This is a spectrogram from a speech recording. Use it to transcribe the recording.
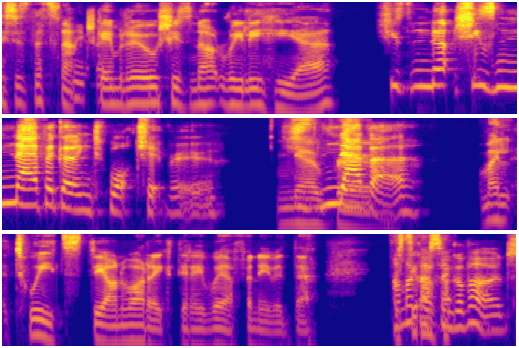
This is the snatch game, Rue. She's not really here. She's no, she's never going to watch it, Rue. Never. Rue. never. Mae tweets Dion Warwick di rei fwy o ffynnu fyd de. Oh my gosh, yn gwybod?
